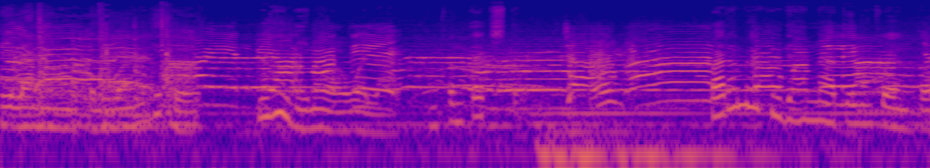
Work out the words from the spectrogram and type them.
Kailangan niya paliwanag ito na hindi nawawala ang konteksto. Para maintindihan natin ang kwento,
